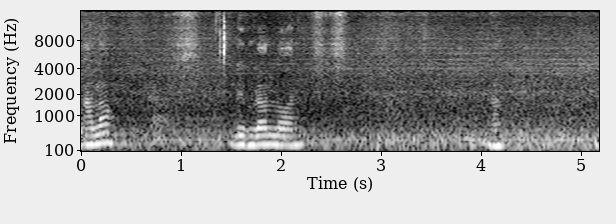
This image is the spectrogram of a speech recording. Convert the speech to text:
เอาลองดื่มร้อนๆเอาอื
